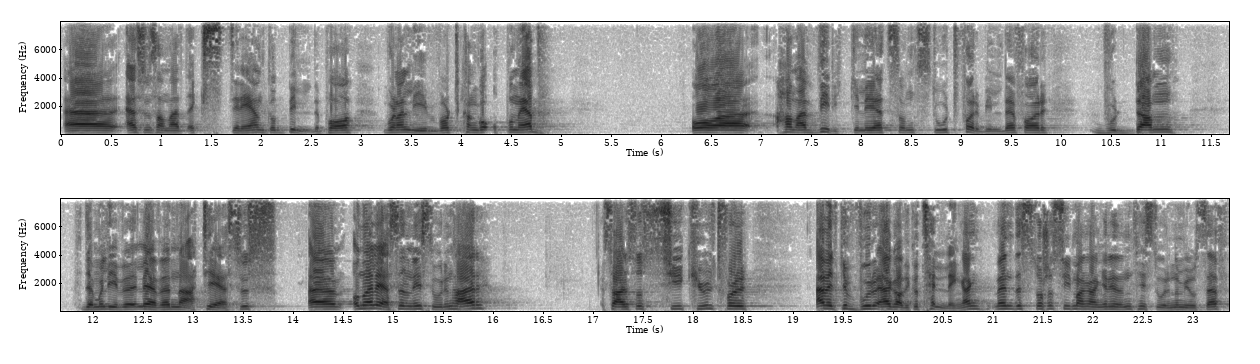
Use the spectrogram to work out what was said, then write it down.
Eh, jeg syns han er et ekstremt godt bilde på hvordan livet vårt kan gå opp og ned. Og eh, han er virkelig et sånt stort forbilde for hvordan det må leve, leve nært til Jesus. Eh, og når jeg leser denne historien her, så er det så sykt kult, for jeg vet ikke hvor, jeg gadd ikke å telle engang, men det står så sykt mange ganger i den historien om Josef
